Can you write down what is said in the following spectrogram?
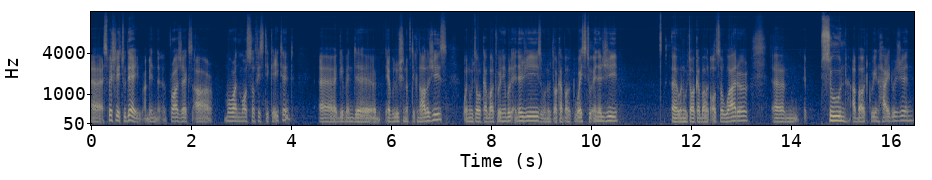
uh, especially today. I mean, uh, projects are more and more sophisticated uh, given the evolution of technologies. When we talk about renewable energies, when we talk about waste to energy, uh, when we talk about also water, um, soon about green hydrogen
